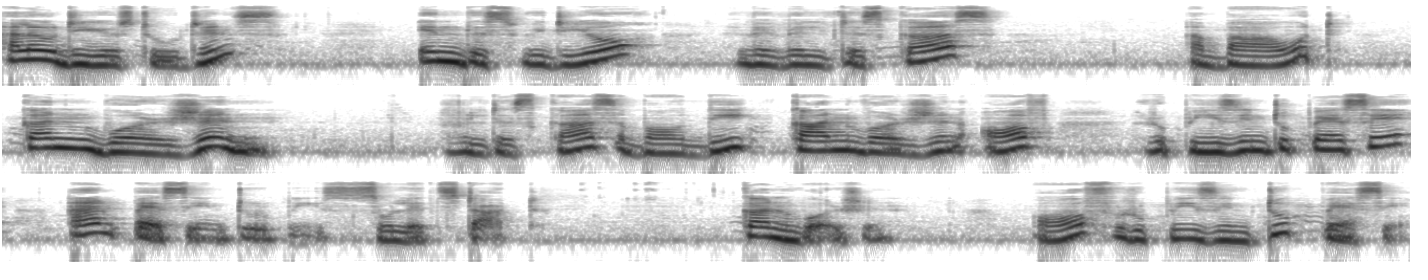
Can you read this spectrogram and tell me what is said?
Hello dear students. In this video we will discuss about conversion. We will discuss about the conversion of rupees into paise and paise into rupees. So let's start. Conversion of rupees into paise.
